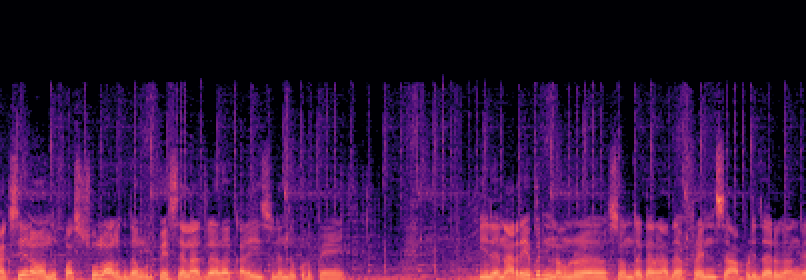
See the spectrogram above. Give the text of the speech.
ஆக்சுவலி நான் வந்து ஃபஸ்ட் உள்ள ஆளுக்கு தான் கொடுப்பேன். சில நேரத்தில் தான் கடைசிலேருந்து கொடுப்பேன். இதை நிறைய பேர் நம்மளோட சொந்தக்காரங்க அதான் ஃப்ரெண்ட்ஸ் அப்படி தான் இருக்காங்க.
